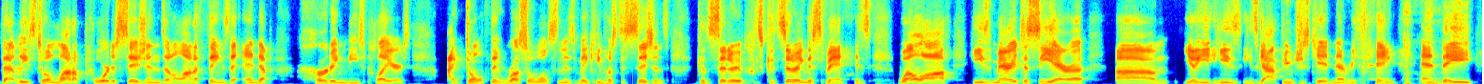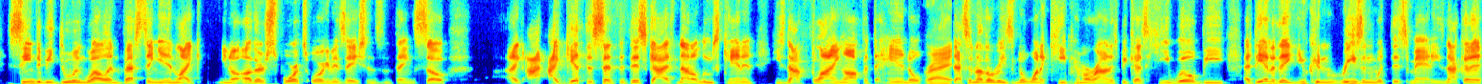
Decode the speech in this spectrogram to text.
that leads to a lot of poor decisions and a lot of things that end up hurting these players. I don't think Russell Wilson is making those decisions. Considering considering this man is well off, he's married to Ciara. Um, you know, he, he's he's got Future's kid and everything, and they seem to be doing well, investing in like you know other sports organizations and things. So I, I, get the sense that this guy's not a loose cannon. He's not flying off at the handle. Right. That's another reason to want to keep him around is because he will be at the end of the day. You can reason with this man. He's not gonna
